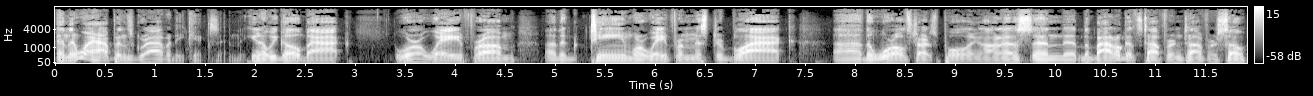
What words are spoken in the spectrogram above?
and then what happens? Gravity kicks in. You know, we go back we're away from uh, the team. We're away from Mr. Black. Uh, the world starts pulling on us, and the battle gets tougher and tougher. So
